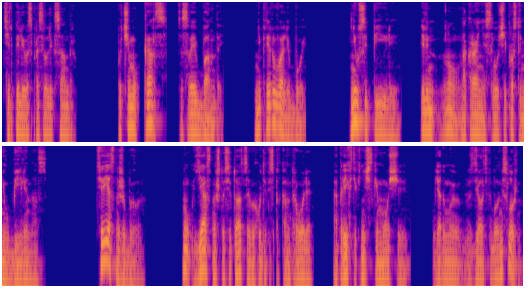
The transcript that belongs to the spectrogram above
Терпеливо спросил Александр. Почему Карс со своей бандой не прервали бой? Не усыпили? Или, ну, на крайний случай, просто не убили нас? Все ясно же было. Ну, ясно, что ситуация выходит из-под контроля, а при их технической мощи, я думаю, сделать это было несложно.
